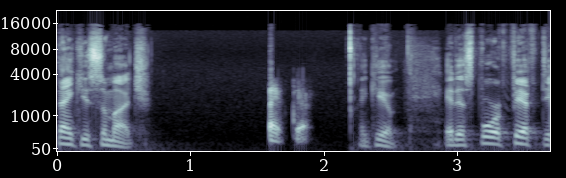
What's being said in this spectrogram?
Thank you so much. Thank you. Thank you. It is 450.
